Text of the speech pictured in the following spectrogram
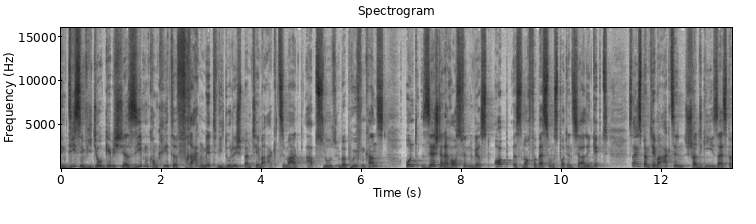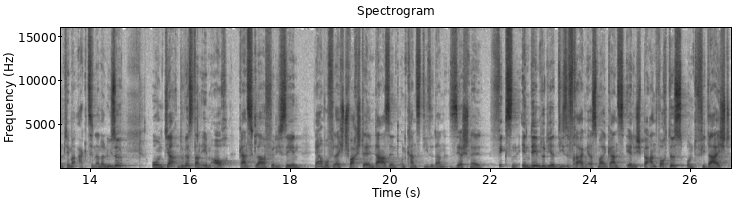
In diesem Video gebe ich dir sieben konkrete Fragen mit, wie du dich beim Thema Aktienmarkt absolut überprüfen kannst und sehr schnell herausfinden wirst, ob es noch Verbesserungspotenziale gibt, sei es beim Thema Aktienstrategie, sei es beim Thema Aktienanalyse. Und ja, du wirst dann eben auch ganz klar für dich sehen, ja, wo vielleicht Schwachstellen da sind und kannst diese dann sehr schnell fixen, indem du dir diese Fragen erstmal ganz ehrlich beantwortest und vielleicht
